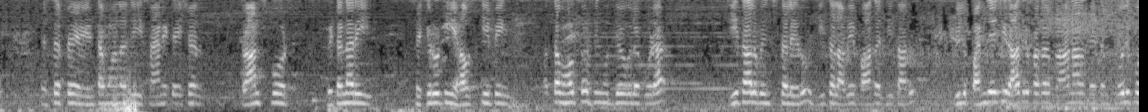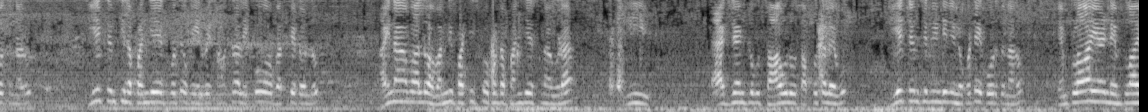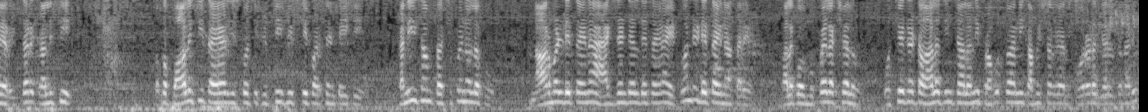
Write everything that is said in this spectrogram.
SFA entomology sanitation transport veterinary security house keeping మొత్తం అవుట్సోర్సింగ్ ఉద్యోగులకు కూడా జీతాలు పెంచుతలేరు. జీతాలు అవే పాత జీతాలు. వీళ్ళు పనిచేసి రాత్రి పగలు ప్రాణాలు సైతం కోల్పోతున్నారు. జిహెచ్ఎంసీలో పనిచేయకపోతే ఒక ఇరవై సంవత్సరాలు ఎక్కువ బతికేటోళ్ళు. అయినా వాళ్ళు అవన్నీ పట్టించుకోకుండా పనిచేసినా కూడా ఈ యాక్సిడెంట్లు చావులు తప్పుతలేవు. జిహెచ్ఎంసీ నుండి నేను ఒకటే కోరుతున్నాను. ఎంప్లాయ్ అండ్ ఎంప్లాయర్ ఇద్దరు కలిసి ఒక పాలసీ తయారు చేసుకొచ్చి ఫిఫ్టీ ఫిఫ్టీ పర్సెంటేజ్. కనీసం చచ్చిపోయిన వాళ్ళకు నార్మల్ డెత్ అయినా యాక్సిడెంటల్ డెత్ అయినా ఎటువంటి డెత్ అయినా సరే వాళ్ళకు ముప్పై లక్షలు వచ్చేటట్టు ఆలోచించాలని ప్రభుత్వాన్ని కమిషనర్ గారిని కోరడం జరుగుతున్నది.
